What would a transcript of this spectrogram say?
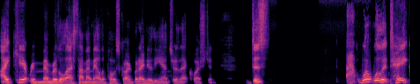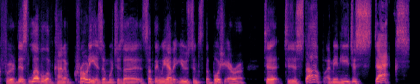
i can't remember the last time i mailed a postcard but i knew the answer to that question does what will it take for this level of kind of cronyism which is a something we haven't used since the bush era to to just stop. I mean, he just stacks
